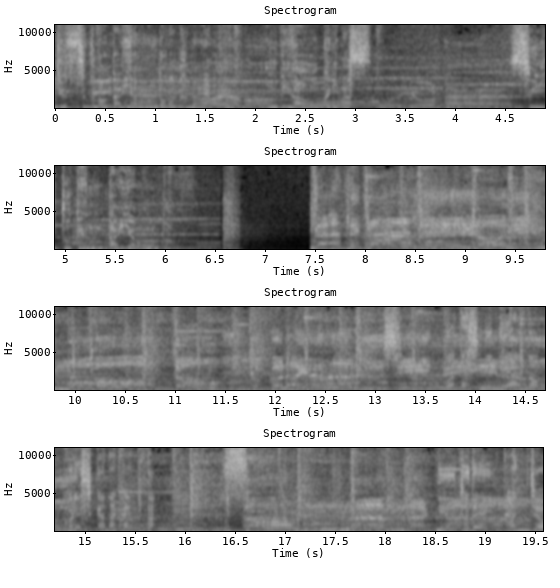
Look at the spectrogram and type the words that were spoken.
10粒のダイヤモンドが輝く指輪を贈ります。スイートテンダイヤモンド私に似合うのこれしかなかった。 New Today 誕生。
